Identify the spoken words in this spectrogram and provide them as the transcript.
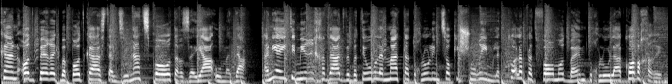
כאן עוד פרק בפודקאסט על תזונת ספורט, הרזייה ומדע. אני הייתי מירי חדד, ובתיאור למטה תוכלו למצוא כישורים לכל הפלטפורמות בהם תוכלו לעקוב אחרינו.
